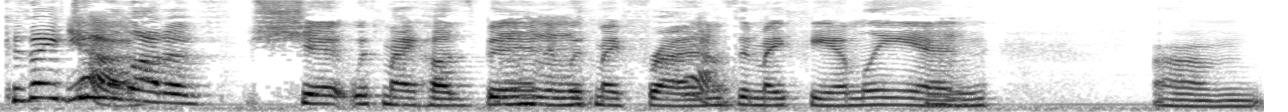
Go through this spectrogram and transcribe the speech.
Because I do Mm. Yeah. Mm-hmm. a lot of shit with my husband and with my friends Yeah. Mm-hmm. and my family and, um,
